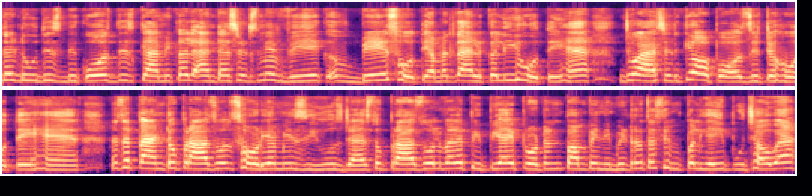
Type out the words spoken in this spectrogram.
they do this because this chemical antacids में वेक बेस होते हैं मतलब एल्कली होते हैं, जो एसिड के अपोजिट होते हैं। जैसे पेंटोप्राजोल सोडियम इज़ यूज़ है तो प्राजोल वाले पीपीआई प्रोटोन पंप इनिबिटर तो सिंपल यही पूछा हुआ है।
